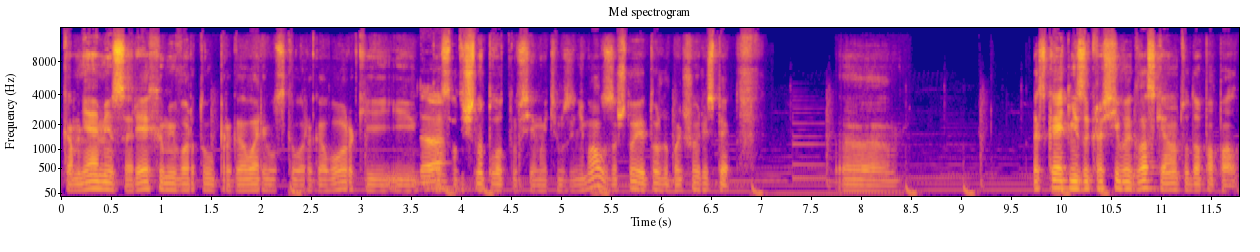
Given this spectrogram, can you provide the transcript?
камнями, с орехами во рту проговаривал скороговорки и Да. достаточно плотно всем этим занимался, за что ей тоже большой респект. Э, Так сказать, не за красивые глазки она туда попала.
